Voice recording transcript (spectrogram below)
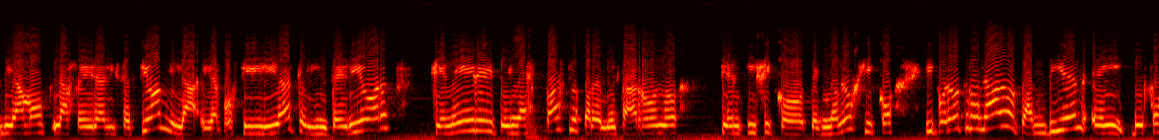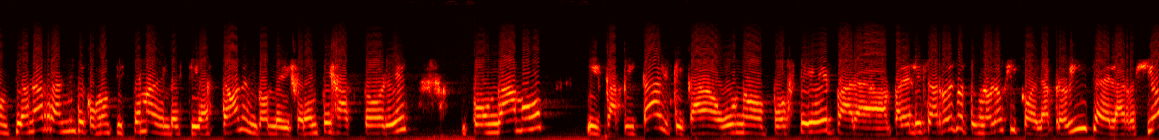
digamos, la federalización y la, y la posibilidad que el interior genere y tenga espacio para el desarrollo científico-tecnológico y por otro lado también el de funcionar realmente como un sistema de investigación en donde diferentes actores pongamos el capital que cada uno posee para, para el desarrollo tecnológico de la provincia, de la región,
